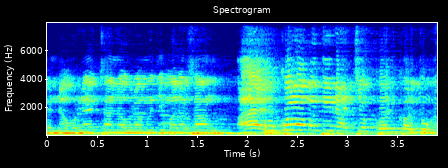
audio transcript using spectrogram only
अगं नवऱ्याचा नवरा म्हणजे मला सांग हाय. कुकुलामध्ये राज्य कोण करतो ग?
